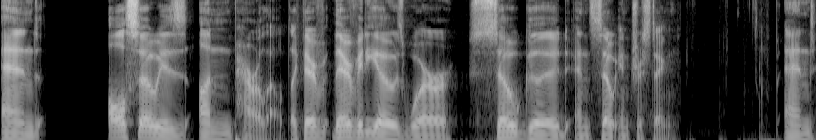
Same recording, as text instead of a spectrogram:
and also is unparalleled. Like their their videos were so good and so interesting. And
